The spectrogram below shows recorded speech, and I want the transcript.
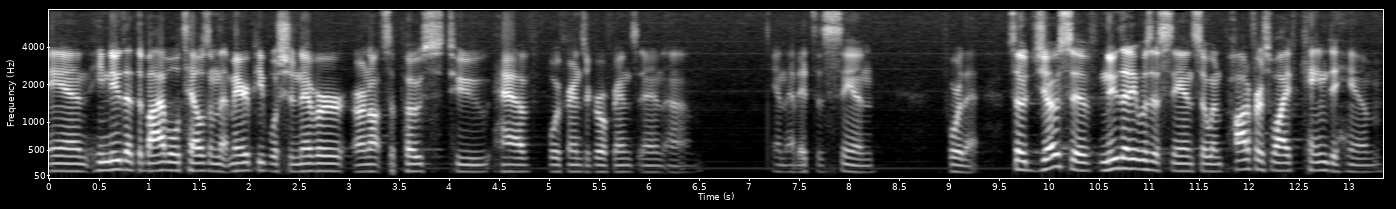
and he knew that the Bible tells him that married people should never, are not supposed to have boyfriends or girlfriends, and, um, and that it's a sin for that. So Joseph knew that it was a sin. So when Potiphar's wife came to him,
